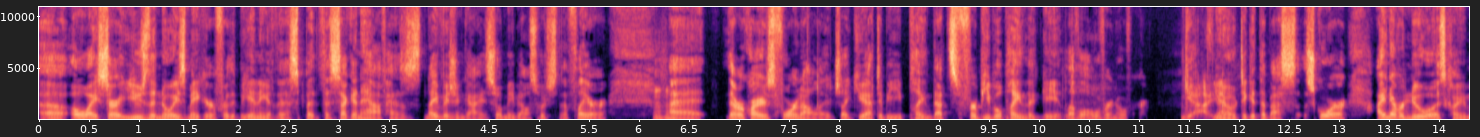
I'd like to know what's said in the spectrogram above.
uh, oh i start use the noisemaker for the beginning of this but the second half has night vision guys so maybe i'll switch to the flare Mhm. uh, that requires foreknowledge like you have to be playing that's for people playing the gate level over and over yeah, you yeah. know to get the best score i never knew what was coming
